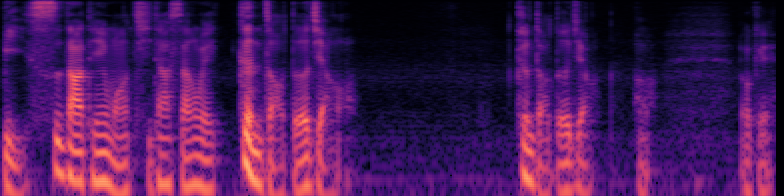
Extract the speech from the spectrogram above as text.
比四大天王其他三位更早得奖哦，更早得奖。好，OK，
